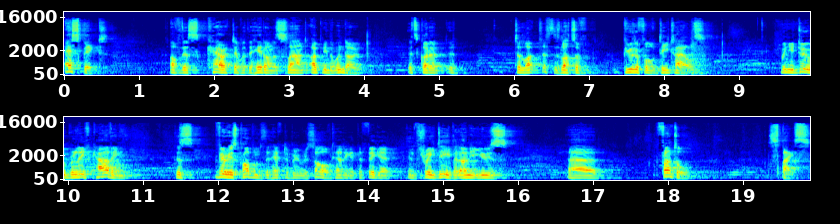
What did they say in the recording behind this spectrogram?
aspect of this character with the head on a slant opening the window. It's got a, a delight, just there's lots of beautiful details. When you do relief carving, there's various problems that have to be resolved. How to get the figure in 3D, but only use uh, frontal space.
